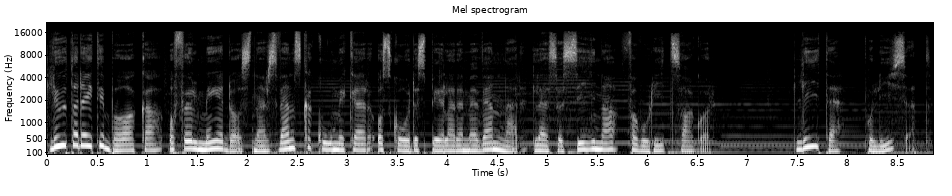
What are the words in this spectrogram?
Luta dig tillbaka och följ med oss när svenska komiker och skådespelare med vänner läser sina favoritsagor. Lite på lyset.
